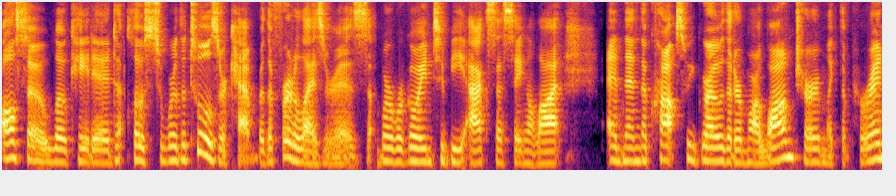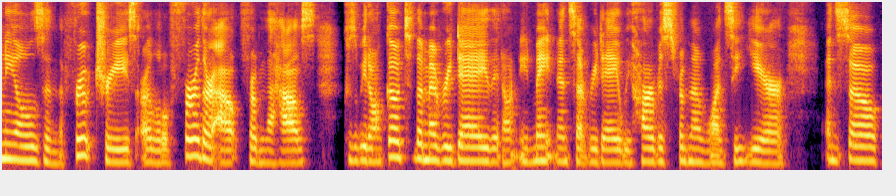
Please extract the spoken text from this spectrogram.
also located close to where the tools are kept, where the fertilizer is, where we're going to be accessing a lot. And then the crops we grow that are more long term, like the perennials and the fruit trees, are a little further out from the house because we don't go to them every day. They don't need maintenance every day. We harvest from them once a year. And so,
